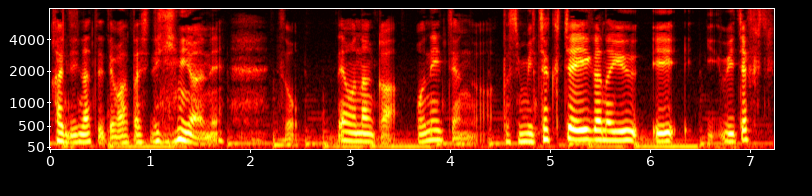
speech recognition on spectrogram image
感じになってて私的にはね。そう。でもなんかお姉ちゃんが私めちゃくちゃ映画の言うえめちゃくちゃ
